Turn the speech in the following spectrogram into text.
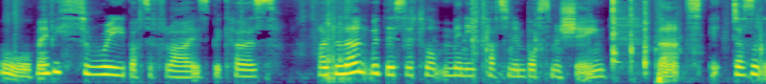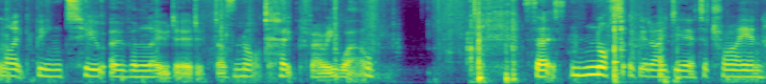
oh, maybe three butterflies because I've learnt with this little mini cut and emboss machine that it doesn't like being too overloaded. It does not cope very well. So it's not a good idea to try and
